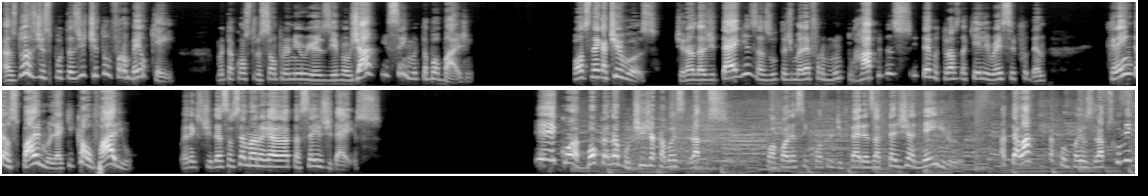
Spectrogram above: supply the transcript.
As duas disputas de título foram bem ok. Muita construção para o New Year's Evil já e sem muita bobagem. Pontos negativos! Tirando as de tags, as lutas de mulher foram muito rápidas e teve o troço daquele Race se fudendo. Crem Deus Pai, mulher, que calvário! O NXT dessa semana ganha nota 6 de 10. E com a boca na botija acabou esse Drops. Foca se encontra de férias até janeiro. Até lá, acompanhe os Drops comigo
